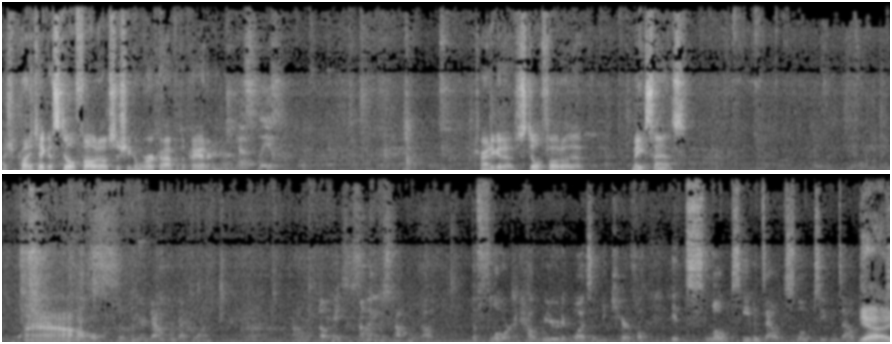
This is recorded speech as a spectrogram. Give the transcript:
I should probably take a still photo so she can work off of the pattern here. Yes, please. Trying to get a still photo that makes sense. Wow. So we are down on deck one. Oh, okay. So somebody was talking about the floor and how weird it was, and be careful. It slopes, evens out, slopes, evens out. Yeah, slopes,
